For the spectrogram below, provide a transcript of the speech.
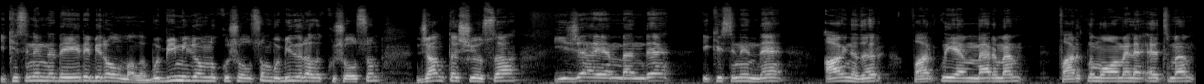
İkisinin de değeri bir olmalı. Bu 1 milyonluk kuş olsun, bu 1 liralık kuş olsun. Can taşıyorsa yiyeceği yem bende. İkisinin de aynıdır. Farklı yem vermem, farklı muamele etmem.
